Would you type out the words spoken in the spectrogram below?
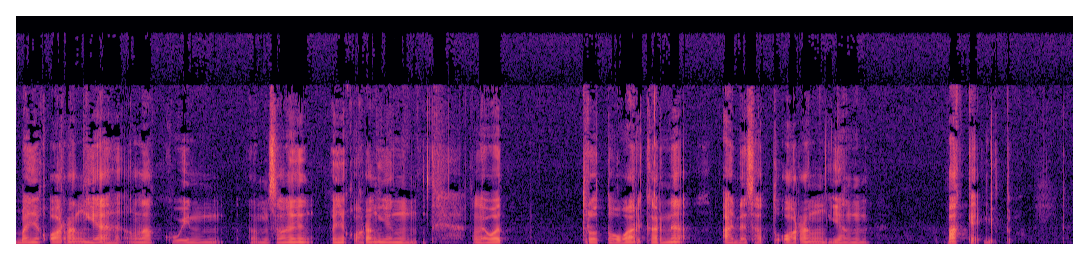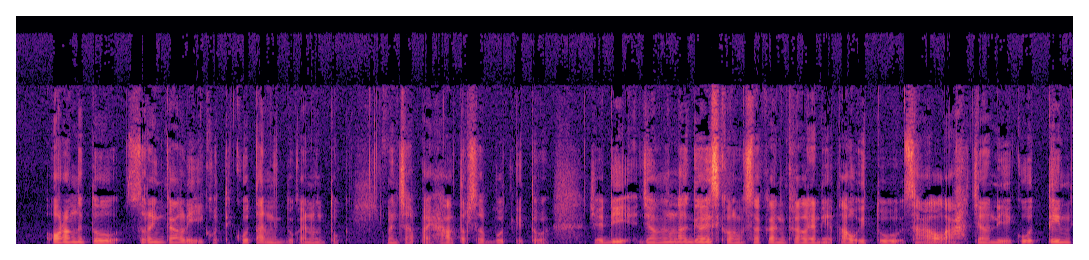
banyak orang ya ngelakuin misalnya banyak orang yang lewat trotoar karena ada satu orang yang pakai gitu. Orang itu sering kali ikut-ikutan gitu kan untuk mencapai hal tersebut gitu. Jadi janganlah guys kalau misalkan kalian ya tahu itu salah, jangan diikutin.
